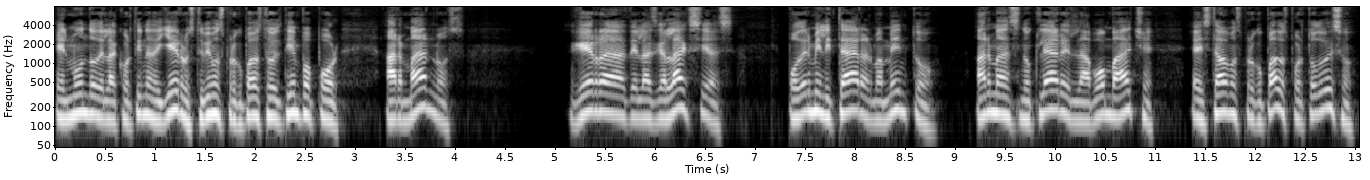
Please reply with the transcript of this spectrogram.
el mundo de la cortina de hierro, estuvimos preocupados todo el tiempo por armarnos, guerra de las galaxias, poder militar, armamento, armas nucleares, la bomba H. Estábamos preocupados por todo eso.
